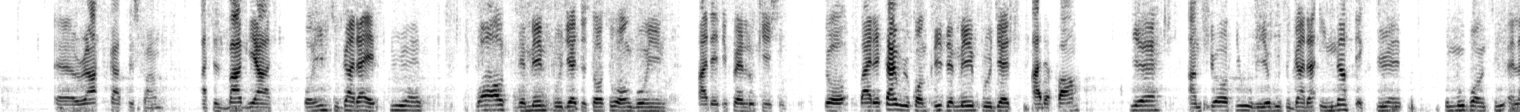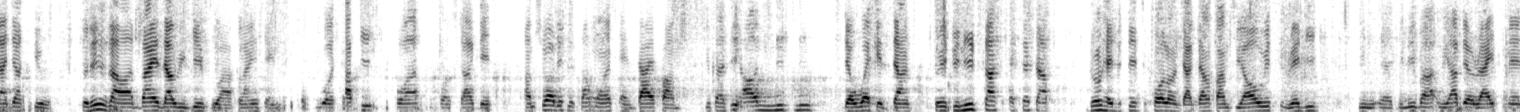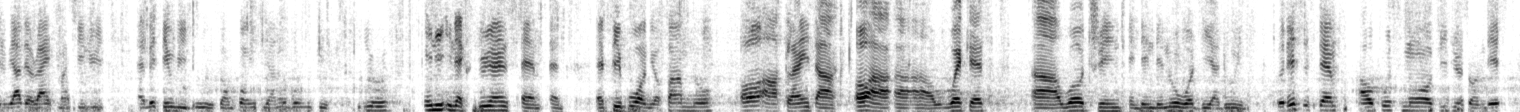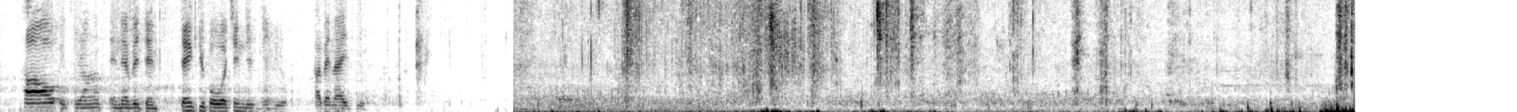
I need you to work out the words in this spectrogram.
uh, RAS catfish farm at his backyard for him to gather experience whilst the main project is also ongoing at a different location. So by the time we complete the main project at the farm, here I'm sure he will be able to gather enough experience to move on to a larger scale. So this is our advice that we give to our client and he was happy for us to construct this. I'm sure this is someone's entire farm. You can see how neatly the work is done. So if you need such a setup, don't hesitate to call on Jakdam Farms. We are always ready to uh, deliver. We have the right men, we have the right machinery. Everything we do is on point. We are not going to use any inexperienced um, um, uh, people on your farm. No, all our clients are, all our, our, our workers are well trained and then they know what they are doing. So this system, I'll post more videos on this, how it runs and everything. Thank you for watching this video. Have a nice day.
